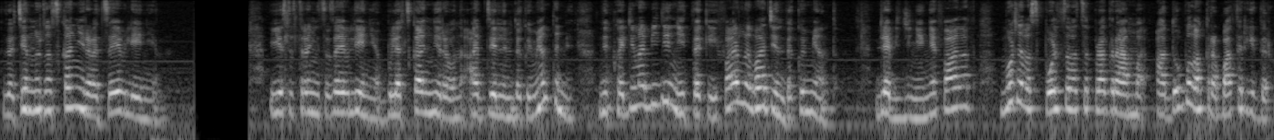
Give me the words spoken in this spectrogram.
Затем нужно сканировать заявление. Если страница заявления были отсканированы отдельными документами, необходимо объединить такие файлы в один документ. Для объединения файлов можно воспользоваться программой Adobe Acrobat Reader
